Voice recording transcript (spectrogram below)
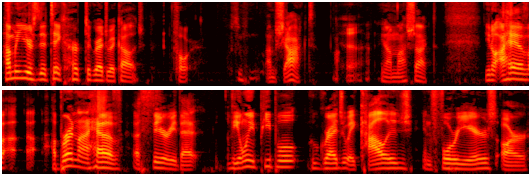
how many years did it take her to graduate college? Four. I'm shocked. Yeah. You know, I'm not shocked. You know, I have uh, uh, Brent and I have a theory that the only people who graduate college in four years are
